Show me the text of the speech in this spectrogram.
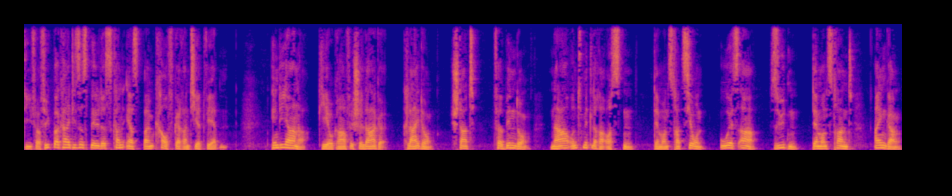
Die Verfügbarkeit dieses Bildes kann erst beim Kauf garantiert werden. Indianer, geografische Lage, Kleidung, Stadt, Verbindung, Nahe und Mittlerer Osten, Demonstration, USA, Süden, Demonstrant, Eingang,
